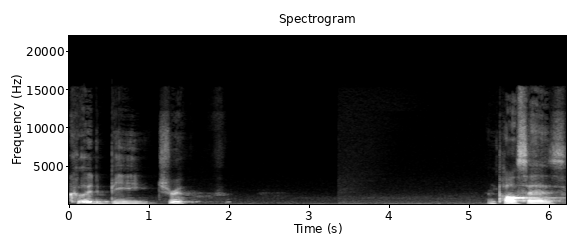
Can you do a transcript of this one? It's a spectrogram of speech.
could be true. And Paul says,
